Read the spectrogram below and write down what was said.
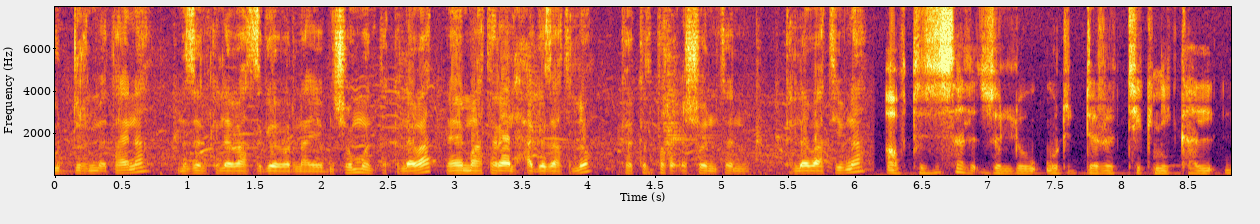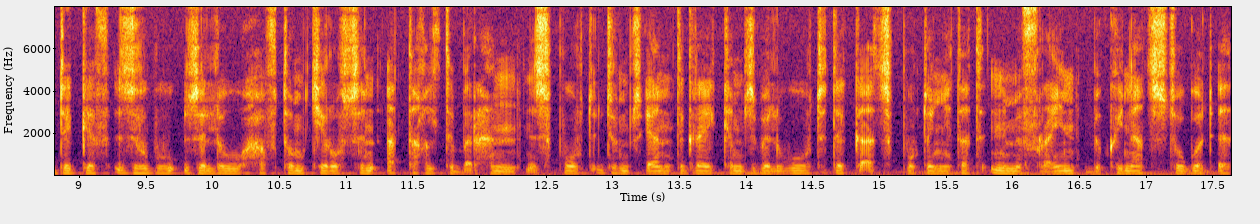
ውድድር ምእታይና ነዘን ክለባት ዝገበርናዮ ሸሞንተ ክለባት ናይ ማተርያል ሓገዛት ኣሎ ከክልተ ኩዕሾ ነተን ክለባት ሂብና ኣብቲ ዝሳለጥ ዘለው ውድድር ቴክኒካል ደገፍ ዝህቡ ዘለው ሃፍቶም ኬሮስን ኣታክልቲ በርሕን ንስፖርት ድምፅያን ትግራይ ከም ዝበልዎ ተተካእት ስፖርተኛታት ንምፍራይን ብኩናት ዝተጎድአ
